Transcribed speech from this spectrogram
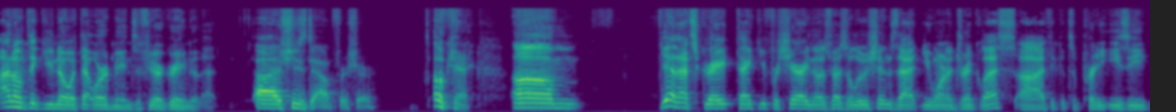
I don't think you know what that word means if you're agreeing to that. Uh she's down for sure. Okay. Um, yeah, that's great. Thank you for sharing those resolutions that you want to drink less. Uh, I think it's a pretty easy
